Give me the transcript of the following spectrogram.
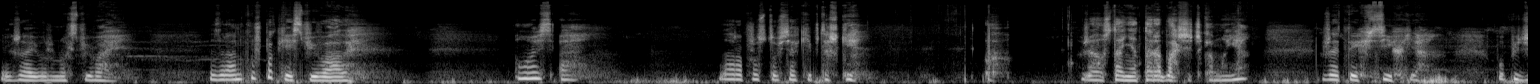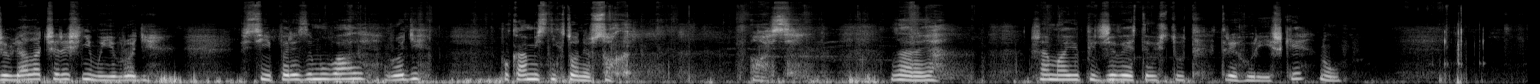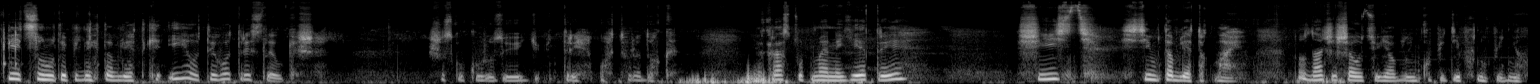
Як жайворонок співає. Зранку шпаки співали. Ось, а зараз просто всякі пташки. О, вже остання тарабашечка моя. Вже тих всіх я попідживляла черешні мої вроді. Всі перезимували, вроді, поки місць ніхто не всох. Ось. Зараз я ще маю підживити ось тут три горішки. Ну, підсунути під них таблетки. І от його три сливки ще. Що з кукурузою три. От рядок. Якраз тут в мене є три, шість, сім таблеток маю. Ну, значить, ще оцю яблуньку підіпхну під нього.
